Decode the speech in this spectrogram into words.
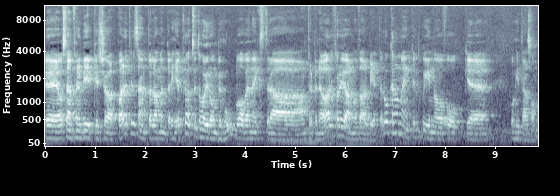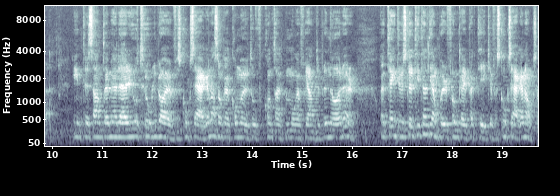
Eh, och sen för en virkesköpare till exempel, helt plötsligt har ju de behov av en extra entreprenör för att göra något arbete. Då kan de enkelt gå in och, och, eh, och hitta en sån där. Intressant. Jag menar, det här är otroligt bra även för skogsägarna som kan komma ut och få kontakt med många fler entreprenörer. Och jag tänkte vi skulle titta lite grann på hur det funkar i praktiken för skogsägarna också.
